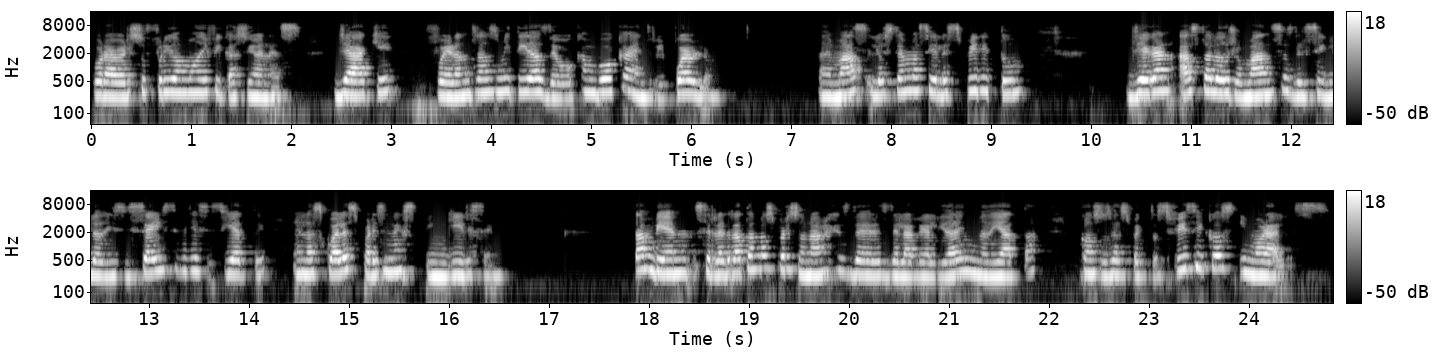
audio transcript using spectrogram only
por haber sufrido modificaciones, ya que fueron transmitidas de boca en boca entre el pueblo. Además, los temas y el espíritu llegan hasta los romances del siglo XVI y XVII, en las cuales parecen extinguirse. También se retratan los personajes desde la realidad inmediata, con sus aspectos físicos y morales.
